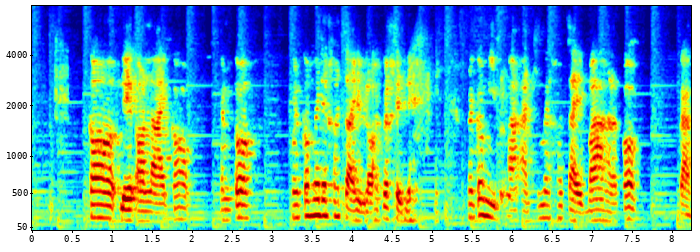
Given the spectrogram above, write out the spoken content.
ๆ ก็เรียนออนไลน์ก็มันก็มันก็ไม่ได้เข้าใจร้อยเปอร์เซ็นต์เลยมันก็มีบางอันที่ไม่เข้าใจบ้าง แล้วก็ แบบ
